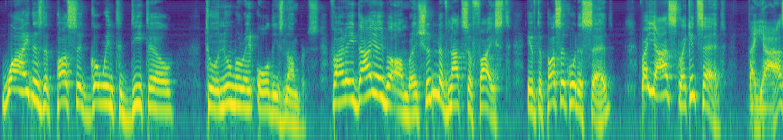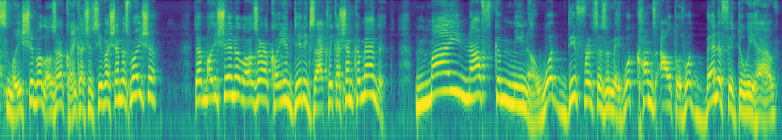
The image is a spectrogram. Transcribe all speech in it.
Why does the pasuk go into detail to enumerate all these numbers? It shouldn't have not sufficed if the pasuk would have said, Vayas, like it said, Vayas Moshe Balazar Kohen Kashetziv Hashem Moshe that Moshe and Elazar HaKoyin did exactly like Hashem commanded. My nafkamina, what difference does it make? What comes out of us? What benefit do we have?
